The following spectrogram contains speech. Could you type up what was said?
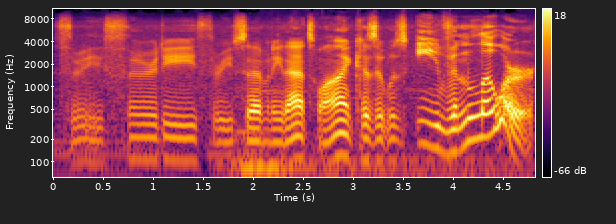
330, 370. That's why, because it was even lower.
